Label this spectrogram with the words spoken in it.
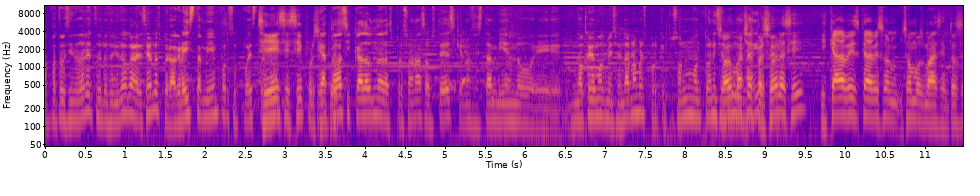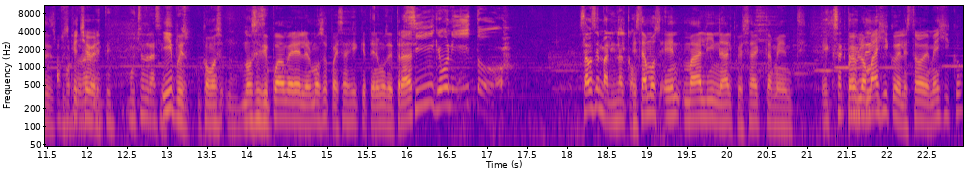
a patrocinadores, pues los olvidó agradecerlos, pero a Grace también, por supuesto. Sí, ¿no? sí, sí, por Y a supuesto. todas y cada una de las personas, a ustedes que nos están viendo, eh, no queremos mencionar nombres porque pues, son un montón y se Son muchas ir, personas, sí. Y cada vez, cada vez son- somos más, entonces, pero pues qué chévere. Muchas gracias. Y pues, como no sé si puedan ver el hermoso paisaje que tenemos detrás. Sí, qué bonito. Estamos en Malinalco. Estamos en Malinalco, exactamente. Exactamente. Pueblo mágico del Estado de México.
